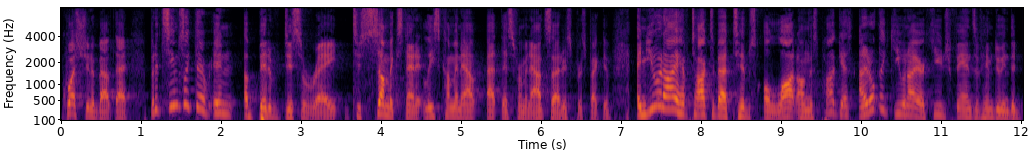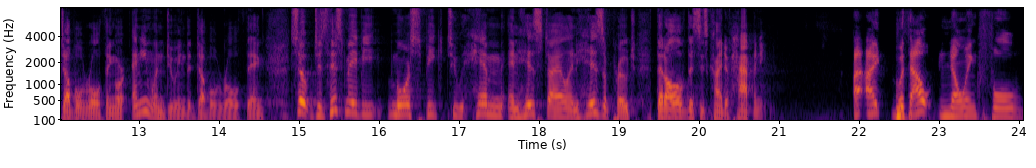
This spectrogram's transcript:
question about that. But it seems like they're in a bit of disarray to some extent, at least coming out at this from an outsider's perspective. And you and I have talked about Thibs a lot on this podcast. I don't think you and I are huge fans of him doing the double role thing or anyone doing the double role thing. So does this maybe more speak to him and his style and his approach that all of this is kind of happening? I, I without knowing full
